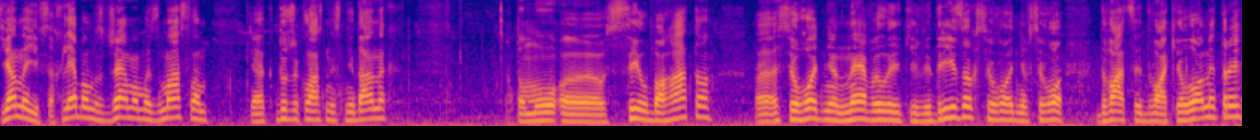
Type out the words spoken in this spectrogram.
я наївся хлібом, з джемами, з маслом. Як дуже класний сніданок. Тому е, сил багато. Е, сьогодні невеликий відрізок, сьогодні всього 22 кілометри.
